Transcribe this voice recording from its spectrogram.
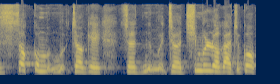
썩고 저기 저, 저 짓물러 가지고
